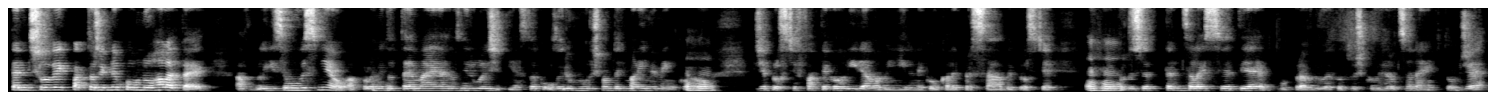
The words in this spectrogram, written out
ten člověk pak to řekne po mnoha letech a lidi se mu vysmějou. A podle mě to téma je hrozně důležitý. Já si to jako uvědomuji, když mám teď malý miminko. Uh-huh že prostě fakt jako hlídám, aby nikdy nekoukali prsa, aby prostě, uh-huh. protože ten celý svět je opravdu jako trošku vyhrocený v tom, že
